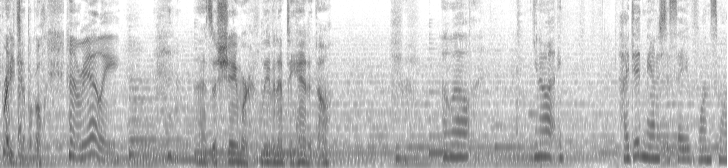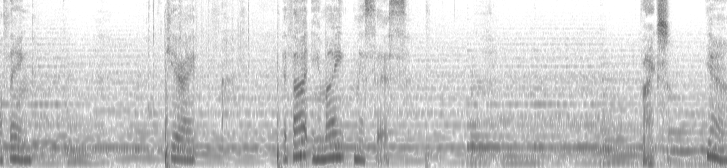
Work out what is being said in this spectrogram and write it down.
Pretty typical. really? It's a shame we're leaving empty handed, though. Oh well, you know, I, I did manage to save one small thing. Here, I, I thought you might miss this. Thanks. Yeah.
